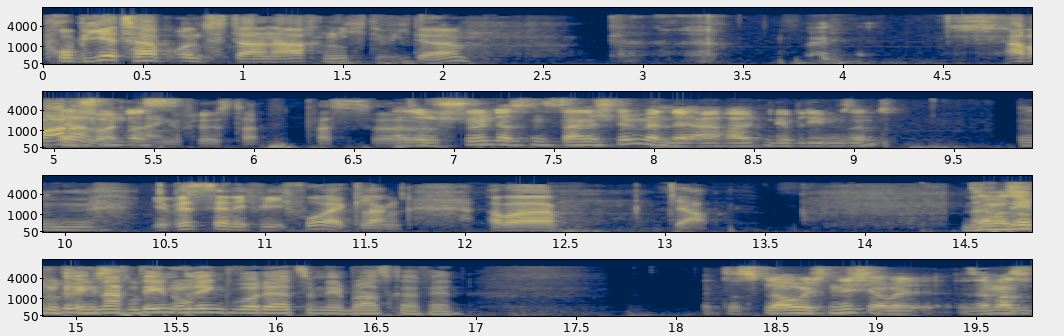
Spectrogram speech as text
probiert habe und danach nicht wieder. Aber Ja, anderen schon Leuten das- eingeflößt habe. Was, äh, Also schön, dass uns deine Stimmbänder erhalten geblieben sind. Ähm, ihr wisst ja nicht, wie ich vorher klang. Aber ja, Nach, so, dem, Drink, nach dem. Drink wurde er zum Nebraska-Fan. Das glaube ich nicht, aber sag mal, so,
